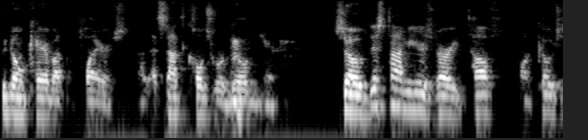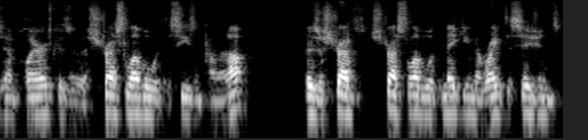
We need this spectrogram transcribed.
who don't care about the players. Uh, that's not the culture we're building here. So this time of year is very tough on coaches and players because there's a stress level with the season coming up. There's a stress stress level with making the right decisions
